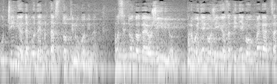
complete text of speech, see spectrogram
učinio da bude mrtav stotinu godina. Poslije toga ga je oživio. Prvo je njega oživio, zatim njegovog magarca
